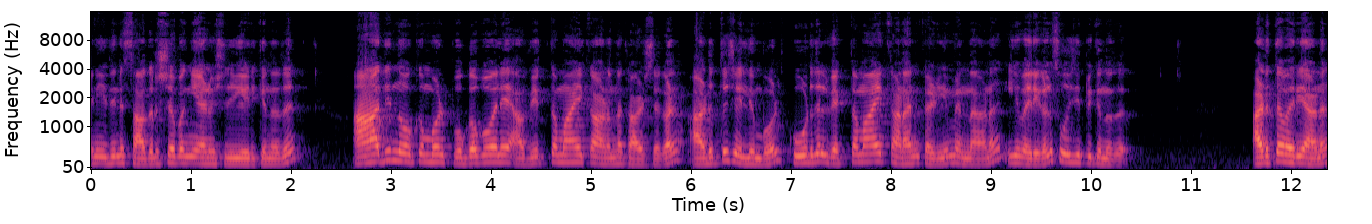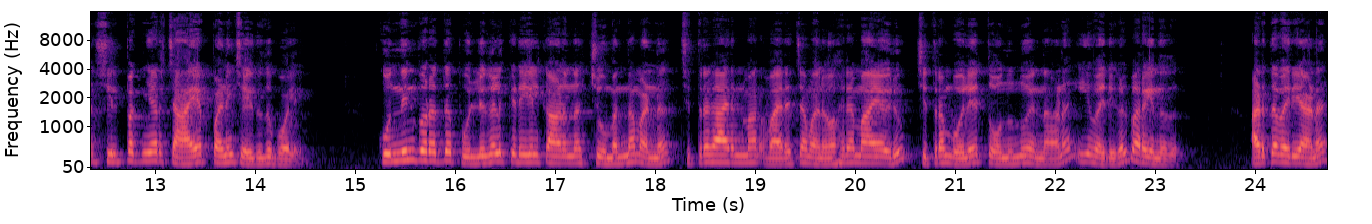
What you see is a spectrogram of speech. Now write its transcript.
ഇനി ഇതിന്റെ സദൃശ ഭംഗിയാണ് വിശദീകരിക്കുന്നത്. ആദ്യം നോക്കുമ്പോൾ പുക പോലെ അവ്യക്തമായി കാണുന്ന കാഴ്ചകൾ അടുത്തു ചെല്ലുമ്പോൾ കൂടുതൽ വ്യക്തമായി കാണാൻ കഴിയുമെന്നാണ് ഈ വരികൾ സൂചിപ്പിക്കുന്നത്. അടുത്ത വരിയാണ് ശില്പജ്ഞർ ചായപ്പണി ചെയ്തതുപോലെ. കുന്നിൻ പുറത്ത് പുല്ലുകൾക്കിടയിൽ കാണുന്ന ചുമന്ന മണ്ണ് ചിത്രകാരന്മാർ വരച്ച മനോഹരമായ ഒരു ചിത്രം പോലെ തോന്നുന്നു എന്നാണ് ഈ വരികൾ പറയുന്നത്. അടുത്ത വരിയാണ്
